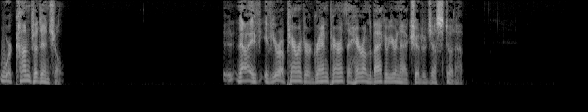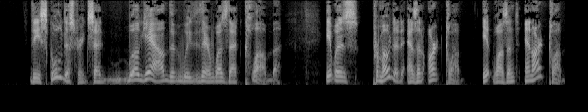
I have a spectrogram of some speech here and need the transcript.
were confidential. Now, if, if you're a parent or a grandparent, the hair on the back of your neck should have just stood up. The school district said, well, yeah, the, we, there was that club. It was promoted as an art club. It wasn't an art club.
